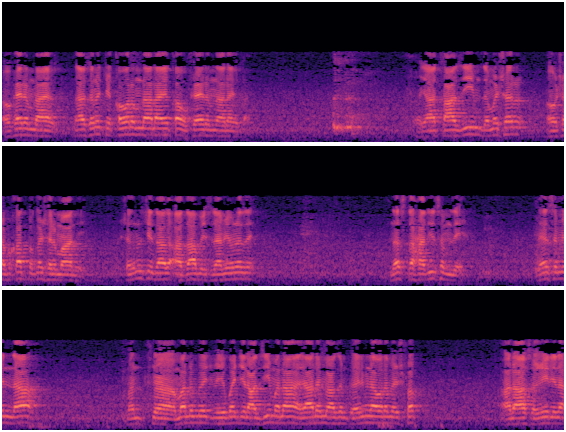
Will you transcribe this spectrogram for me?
او فیرم لائق ناسن چ قورم نالائق او فیرم نالائق یا تعظیم دمشر اور شفقت پکا شرمانے. شگن سے دادا آداب اسلامی ہونے دے. نسل حادث ہم دے. سمن نہ بج العظیم انا عالم اعظم کریمنا ولم اشفق على صغيرنا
